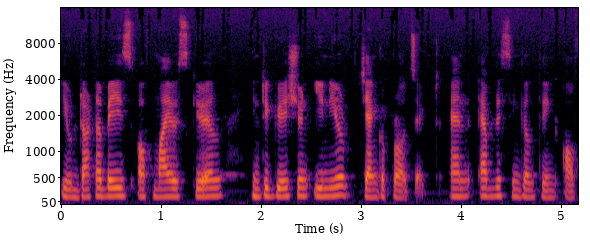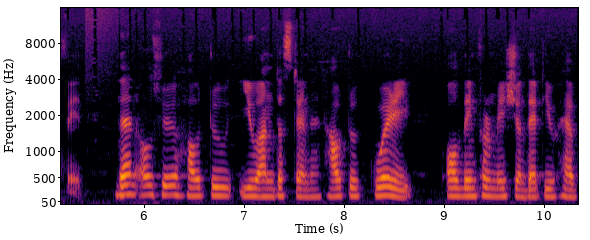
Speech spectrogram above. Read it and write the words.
your database of mysql integration in your Django project and every single thing of it. Then I'll show you how to you understand and how to query all the information that you have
